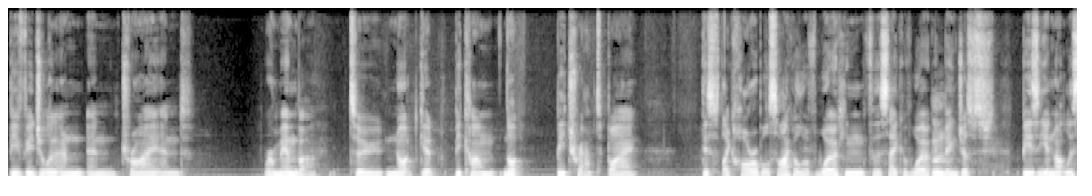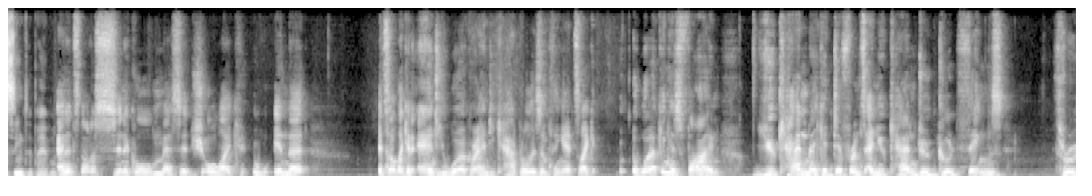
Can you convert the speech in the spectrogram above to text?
be vigilant and and try and remember to not get become not be trapped by this like horrible cycle of working for the sake of work and mm. being just busy and not listening to people. And it's not a cynical message or like in that it's not like an anti-work or anti-capitalism thing. It's like working is fine. You can make a difference and you can do good things through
